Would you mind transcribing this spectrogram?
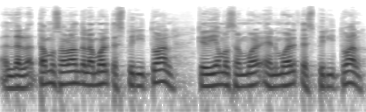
estamos hablando de la muerte espiritual, que digamos en muerte espiritual.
